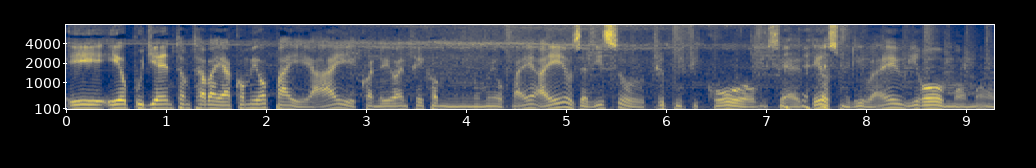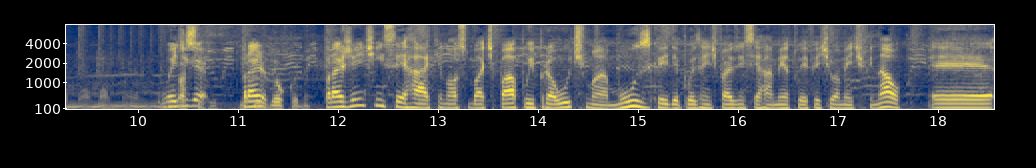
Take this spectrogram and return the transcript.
E eu podia então trabalhar com meu pai. Aí, quando eu entrei com no meu pai, aí o serviço triplificou, Deus me livre, aí virou um, um, um, um Edgar, para né? a gente encerrar aqui nosso bate-papo e para a última música e depois a gente faz o encerramento efetivamente final, é...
